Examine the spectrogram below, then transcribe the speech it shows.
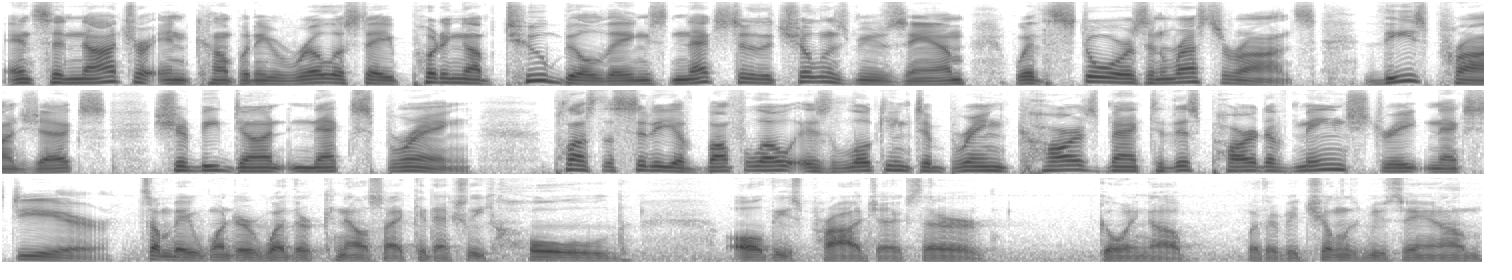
and Sinatra and Company Real Estate putting up two buildings next to the Children's Museum with stores and restaurants. These projects should be done next spring. Plus, the city of Buffalo is looking to bring cars back to this part of Main Street next year. Some may wonder whether Canalside could actually hold all these projects that are going up, whether it be Children's Museum,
